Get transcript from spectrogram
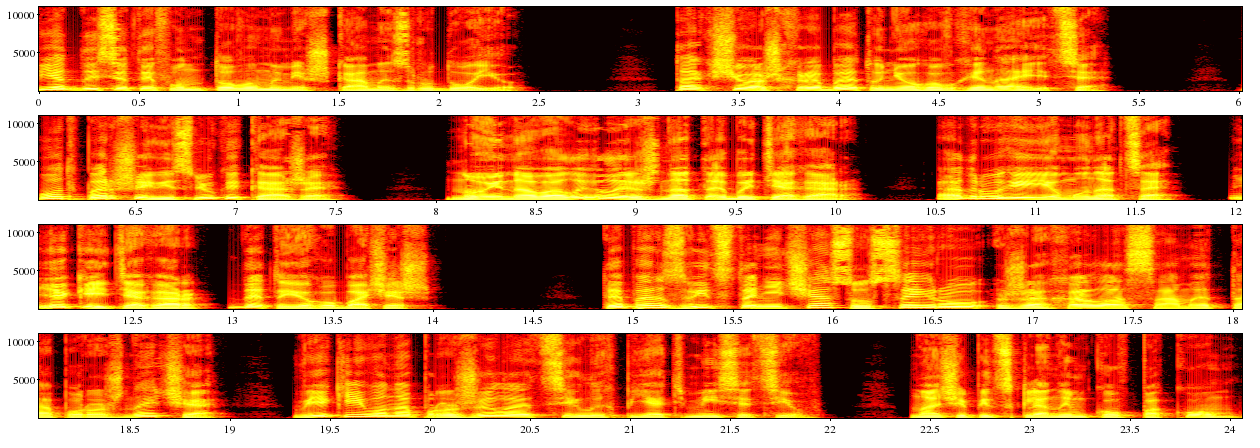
50-фунтовими мішками з рудою. Так що аж хребет у нього вгинається. От перший віслюк і каже Ну і навалили ж на тебе тягар, а другий йому на це. Який тягар? Де ти його бачиш? Тепер з відстані часу Сейру жахала саме та порожнеча, в якій вона прожила цілих п'ять місяців, наче під скляним ковпаком.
